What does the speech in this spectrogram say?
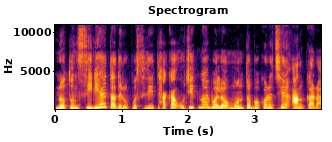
নতুন সিরিয়ায় তাদের উপস্থিতি থাকা উচিত নয় বলেও মন্তব্য করেছে আঙ্কারা।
